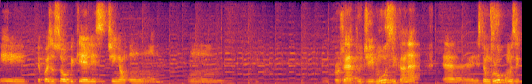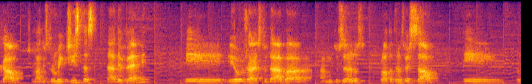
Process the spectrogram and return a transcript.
E depois eu soube que eles tinham um, um projeto de música, né? É, eles têm um grupo musical chamado Instrumentistas da Deveb e eu já estudava há muitos anos flauta transversal e eu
